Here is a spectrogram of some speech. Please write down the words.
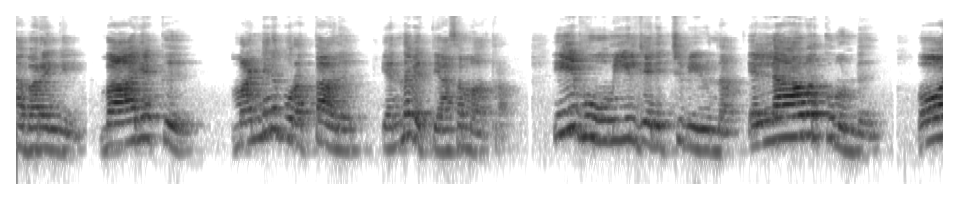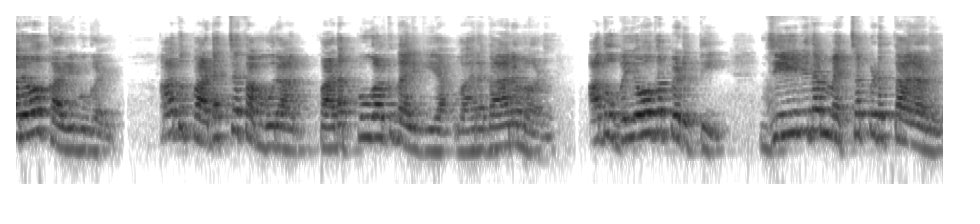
ഖബറെങ്കിൽ ഭാര്യക്ക് മണ്ണിന് പുറത്താണ് എന്ന വ്യത്യാസം മാത്രം. ഈ ഭൂമിയിൽ ജനിച്ചു വീഴുന്ന എല്ലാവർക്കുമുണ്ട് ഓരോ കഴിവുകൾ. അത് പടച്ച തമ്പുരാൻ പടപ്പുകൾക്ക് നൽകിയ വരദാനമാണ്. അത് ഉപയോഗപ്പെടുത്തി ജീവിതം മെച്ചപ്പെടുത്താനാണ്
